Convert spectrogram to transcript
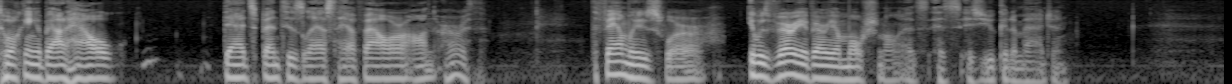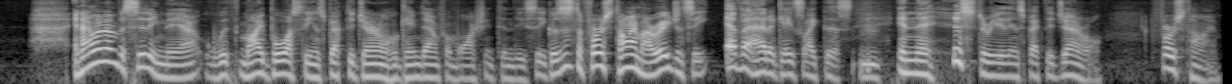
talking about how dad spent his last half hour on earth. The families were, it was very, very emotional, as, as, as you could imagine. And I remember sitting there with my boss, the inspector general, who came down from Washington, D.C., because this is the first time our agency ever had a case like this mm. in the history of the inspector general. First time.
